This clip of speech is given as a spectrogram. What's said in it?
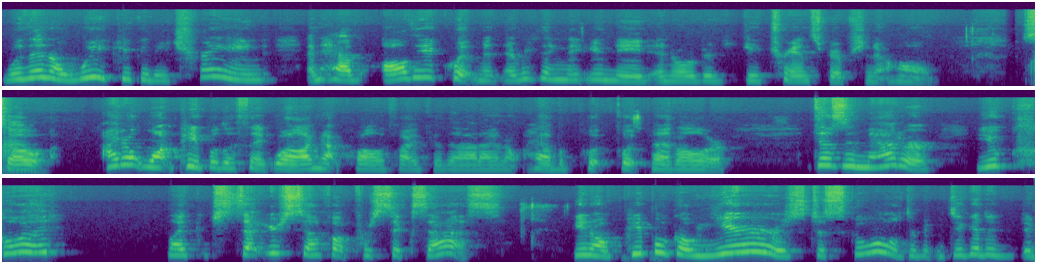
Within a week, you can be trained and have all the equipment, everything that you need in order to do transcription at home. Wow. So I don't want people to think, well, I'm not qualified for that. I don't have a put foot pedal or doesn't matter. You could like set yourself up for success. You know, people go years to school to, to get a, a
